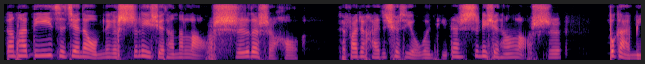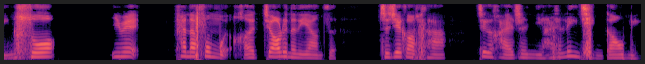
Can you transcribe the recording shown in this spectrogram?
当他第一次见到我们那个私立学堂的老师的时候，才发觉孩子确实有问题。但是私立学堂老师不敢明说，因为看到父母和焦虑的那样子，直接告诉他这个孩子你还是另请高明。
